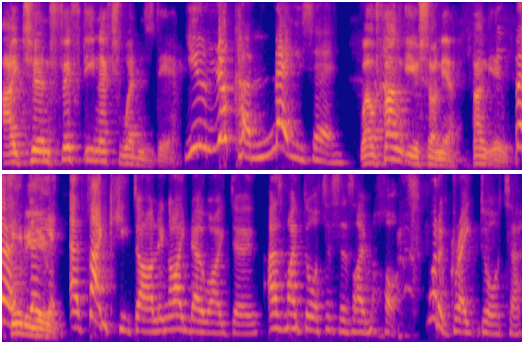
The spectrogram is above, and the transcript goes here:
I turn 50 next Wednesday. You look amazing. Well, thank you, Sonia. Thank you. Birthday, so do you. Uh, thank you, darling. I know I do. As my daughter says, I'm hot. What a great daughter.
